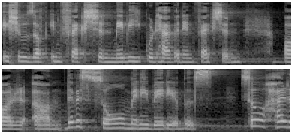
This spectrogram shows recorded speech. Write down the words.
issues of infection. Maybe he could have an infection, or um, there were so many variables. सो so, हर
